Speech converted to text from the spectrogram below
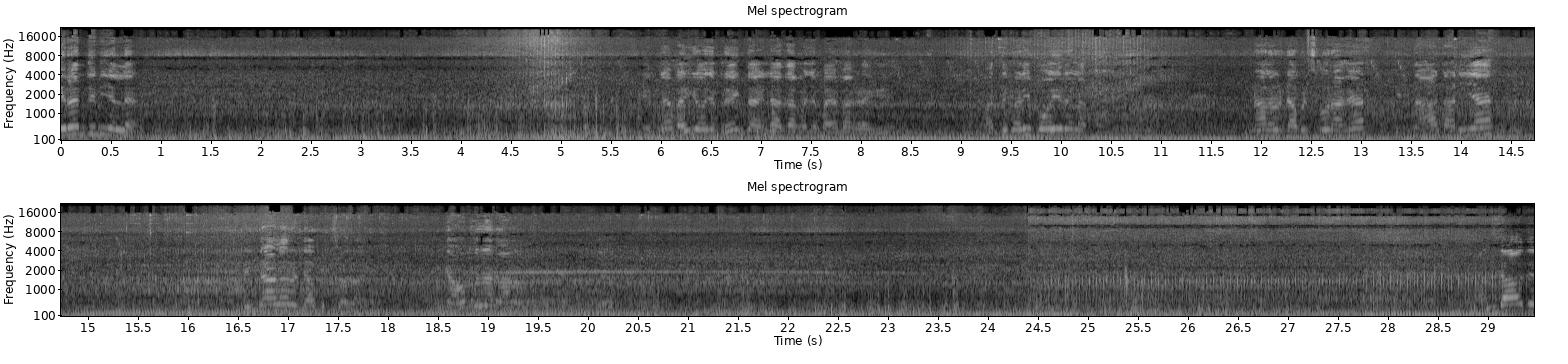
இறந்தினி இல்லை என்ன பைக்கில் கொஞ்சம் பிரேக் தான் இல்லை அதான் கொஞ்சம் பயமாக கிடைக்கு. மற்றபடி போயிடலாம். பின்னால் ஒரு டபுள்ஸ் போகிறாங்க நான் தனியாக பின்னால் ஒரு டபுள்ஸ் போகிறாங்க இங்கே அவங்கள தான் காணணும் அண்டாவது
